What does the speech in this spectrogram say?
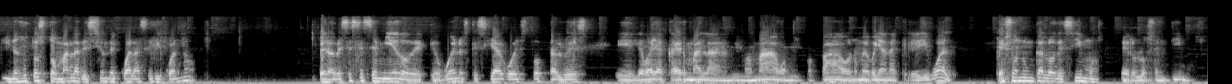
Y nosotros tomar la decisión de cuál hacer y cuál no pero a veces ese miedo de que, bueno, es que si hago esto, tal vez eh, le vaya a caer mal a mi mamá o a mi papá o no me vayan a creer igual. Eso nunca lo decimos, pero lo sentimos.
